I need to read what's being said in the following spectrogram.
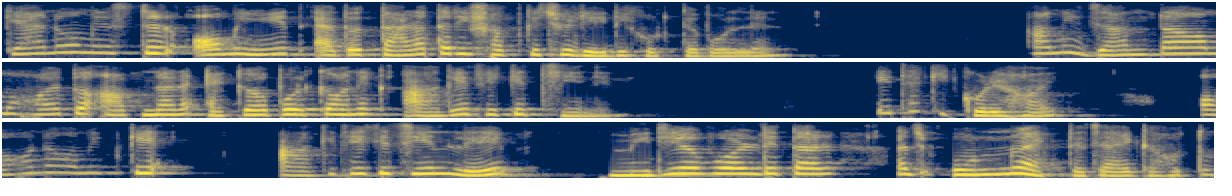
কেন মিস্টার অমিত এত তাড়াতাড়ি সবকিছু রেডি করতে বললেন? আমি জানতাম হয়তো আপনারা একে অপরকে অনেক আগে থেকে চেনেন। এটা কি করে হয়? অহনা অমিতকে আগে থেকে চিনলে মিডিয়া ওয়ার্ল্ডে তার আজ অন্য একটা জায়গা হতো।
